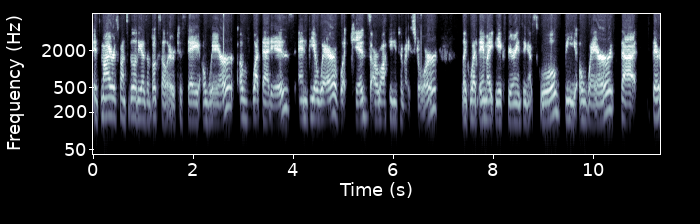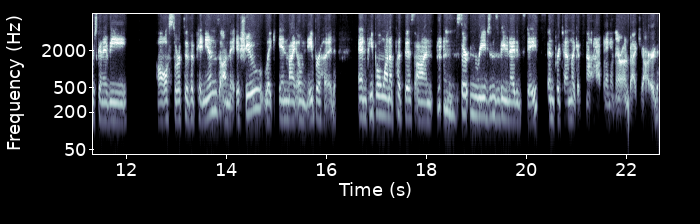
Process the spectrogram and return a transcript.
it's my responsibility as a bookseller to stay aware of what that is and be aware of what kids are walking into my store, like what they might be experiencing at school, be aware that there's going to be all sorts of opinions on the issue, like in my own neighborhood. And people want to put this on certain regions of the United States and pretend like it's not happening in their own backyard.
